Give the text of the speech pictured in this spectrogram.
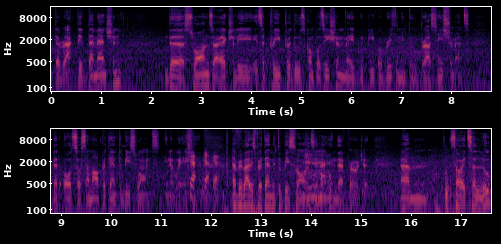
interactive dimension. The swans are actually it's a pre-produced composition made with people breathing into brass instruments that also somehow pretend to be swans in a way. Yeah, yeah, yeah. Everybody's pretending to be swans in, in that project. Um, so it's a loop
